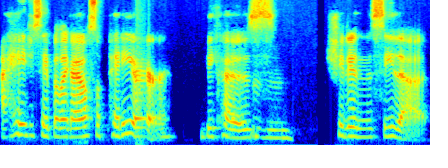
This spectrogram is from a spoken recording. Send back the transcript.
I hate to say, it, but like I also pity her because Mhm. she didn't see that,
